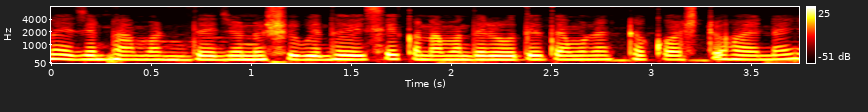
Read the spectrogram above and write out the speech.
না এই জন্য আমাদের জন্য সুবিধা হয়েছে। কারণ আমাদের রোদে তেমন একটা কষ্ট হয় নাই।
